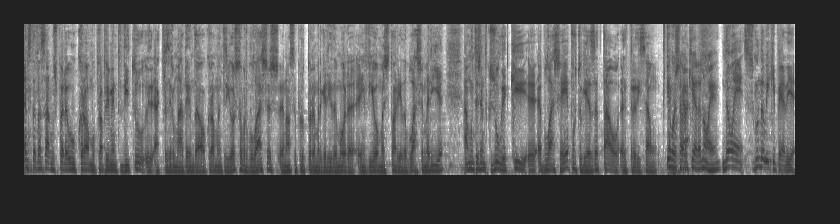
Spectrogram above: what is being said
Antes de avançarmos para o cromo propriamente dito, eh, há que fazer uma adenda ao cromo anterior sobre bolachas. A nossa produtora Margarida Moura enviou uma história da bolacha Maria. Há muita gente que julga que uh, a bolacha é portuguesa, tal a tradição que Eu achava que era, não é? Não é. Segundo a Wikipédia,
